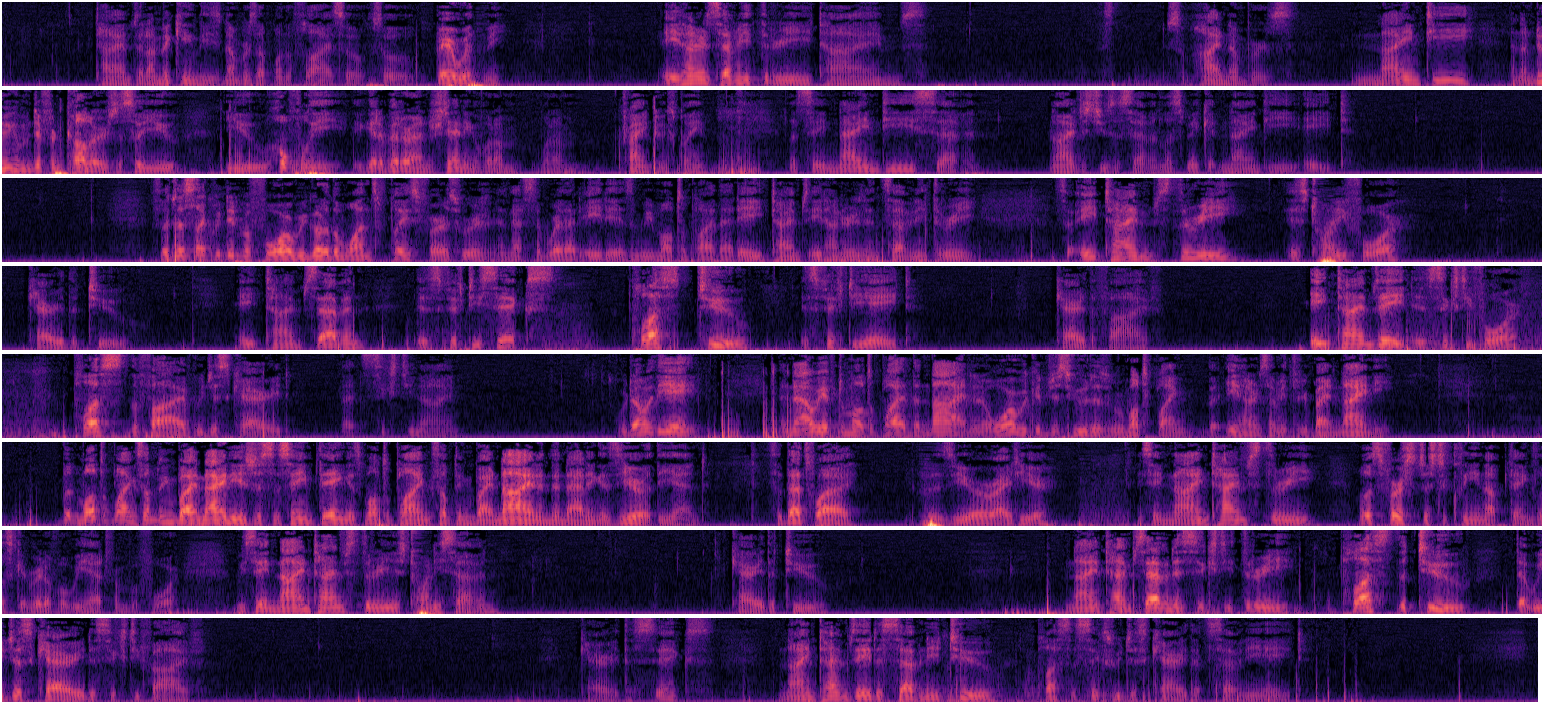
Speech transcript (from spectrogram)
times, and I'm making these numbers up on the fly, so, so bear with me. 873 times some high numbers. 90, and I'm doing them in different colors just so you you hopefully get a better understanding of what I'm what I'm trying to explain. Let's say 97. No, I just use a 7. Let's make it 98. So just like we did before, we go to the ones place first, and that's where that 8 is, and we multiply that 8 times 873. So 8 times 3 is 24. Carry the 2. 8 times 7 is 56. Plus 2 is 58. Carry the 5. 8 times 8 is 64. Plus the 5 we just carried. That's 69. We're done with the 8. And now we have to multiply the 9, and or we could just view it as we're multiplying the 873 by 90. But multiplying something by 90 is just the same thing as multiplying something by 9 and then adding a 0 at the end. So that's why we put a 0 right here. You say 9 times 3. Well, let's first, just to clean up things, let's get rid of what we had from before. We say 9 times 3 is 27. Carry the 2. 9 times 7 is 63. Plus the 2 that we just carried is 65. Carry the 6. 9 times 8 is 72, plus the 6 we just carried, that's 78.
